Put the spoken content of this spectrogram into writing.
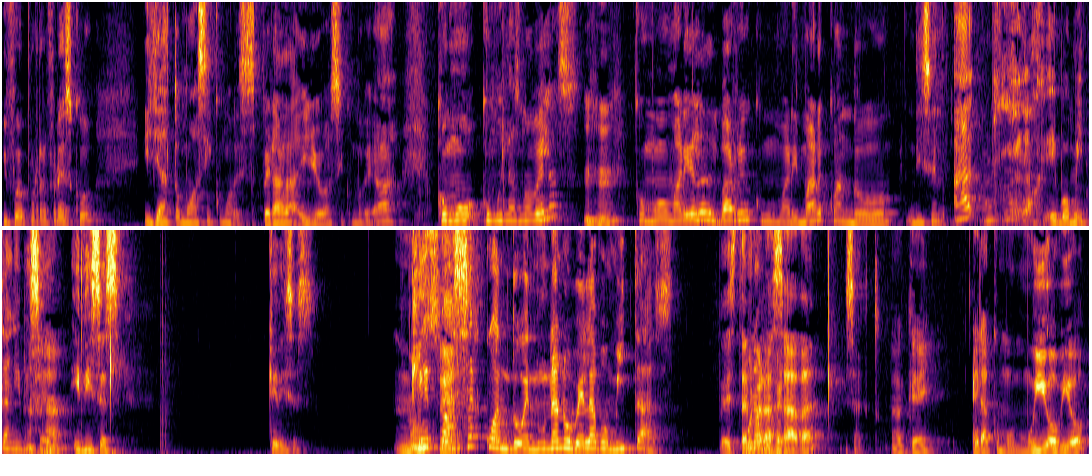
Y fue por refresco y ya tomó así como desesperada y yo así como de, ah, como, como en las novelas. Como Mariela del Barrio, como Marimar, cuando dicen, ah, y vomitan y dicen, y dices, ¿qué dices? No ¿Qué sé. pasa cuando en una novela vomitas? ¿Está Una mujer. embarazada? Exacto. Ok. Era como muy obvio,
